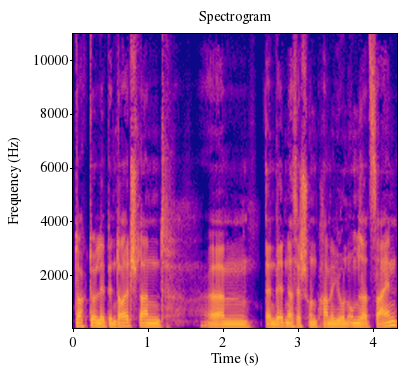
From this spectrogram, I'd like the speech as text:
Doctolib in Deutschland, ähm, dann werden das ja schon ein paar Millionen Umsatz sein.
